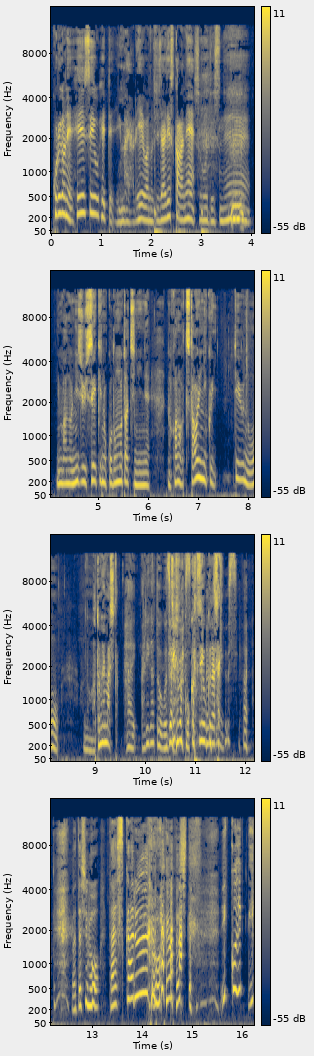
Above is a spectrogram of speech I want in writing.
これがね、平成を経て、今や令和の時代ですからね。そうですうんね。今の21世紀の子供たちにね、なかなか伝わりにくいっていうのを、あの、まとめました。はい、ありがとうございます。ご活用ください はい私も助かると思いました。一個一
